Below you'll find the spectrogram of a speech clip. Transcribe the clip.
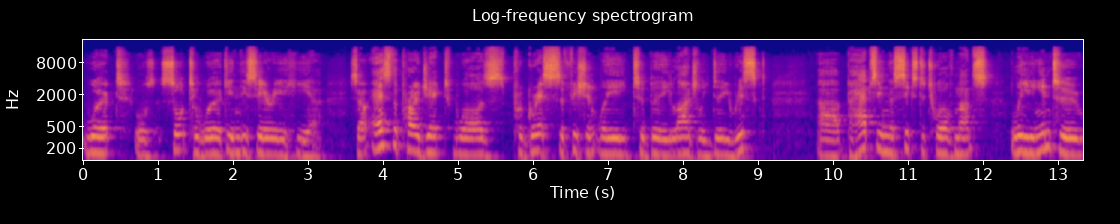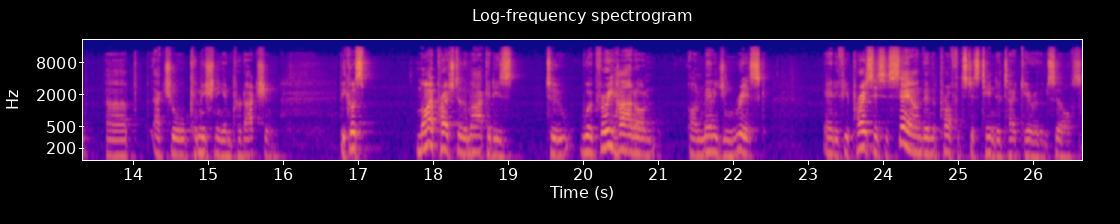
worked or sought to work in this area here. So as the project was progressed sufficiently to be largely de-risked, uh, perhaps in the six to 12 months leading into uh, actual commissioning and production. Because my approach to the market is to work very hard on, on managing risk. And if your process is sound, then the profits just tend to take care of themselves.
